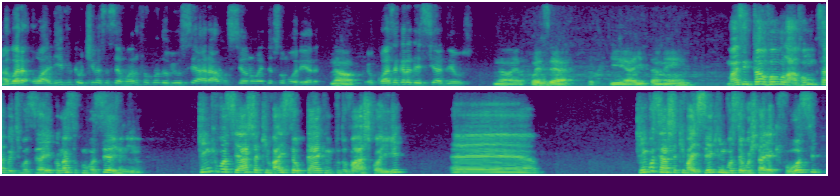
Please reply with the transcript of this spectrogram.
Agora, o alívio que eu tive essa semana foi quando eu vi o Ceará anunciando o Anderson Moreira. Não. Eu quase agradeci a Deus. Não, é, pois é, porque aí também. Mas então, vamos lá, vamos saber de vocês aí. Começa com você, Juninho. Quem que você acha que vai ser o técnico do Vasco aí? É... Quem você acha que vai ser? Quem você gostaria que fosse?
